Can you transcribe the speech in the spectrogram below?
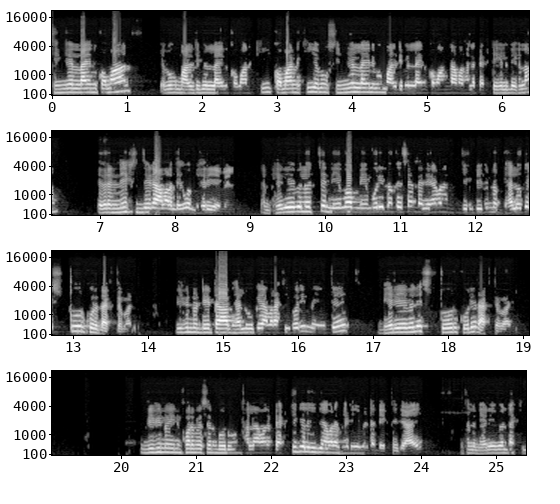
সিঙ্গেল লাইন কমান্ড এবং মাল্টিপল লাইন কমান্ড কি? কমান্ড কি এবং সিঙ্গেল লাইন এবং মাল্টিপল লাইন কমান্ডটা আমরা তাহলে প্র্যাকটিক্যালি দেখলাম। এবারে নেক্সট যেটা আমরা দেখব ভেরিয়েবল ভেরিয়েবল হচ্ছে নেম অফ মেমোরি লোকেশন যেখানে আমরা বিভিন্ন ভ্যালুকে স্টোর করে রাখতে পারি। বিভিন্ন ডেটা ভ্যালুকে আমরা কি করি? মেতে ভেরিয়েবলে স্টোর করে রাখতে পারি। বিভিন্ন ইনফরমেশন বলুন, তাহলে আমরা প্র্যাকটিক্যালি যদি আমরা ভেরিয়েবলটা দেখতে যাই, তাহলে ভেরিয়েবলটা কি?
